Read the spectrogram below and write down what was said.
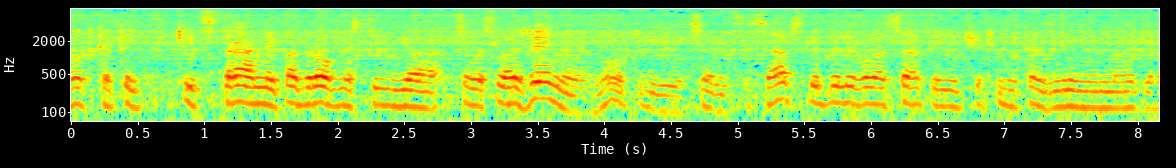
вот какие-то странные подробности ее телосложения, ну вот и царицы Савской были волосатые, чуть ли не козлиные ноги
